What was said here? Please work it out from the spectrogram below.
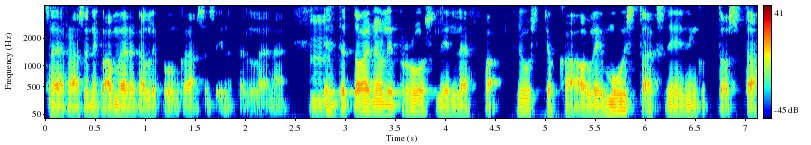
seeraa sen niin Amerikan lipun kanssa siinä tällainen. Mm. Ja sitten toinen oli Bruce Lee-leffa, just joka oli muistaakseni niin tuosta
